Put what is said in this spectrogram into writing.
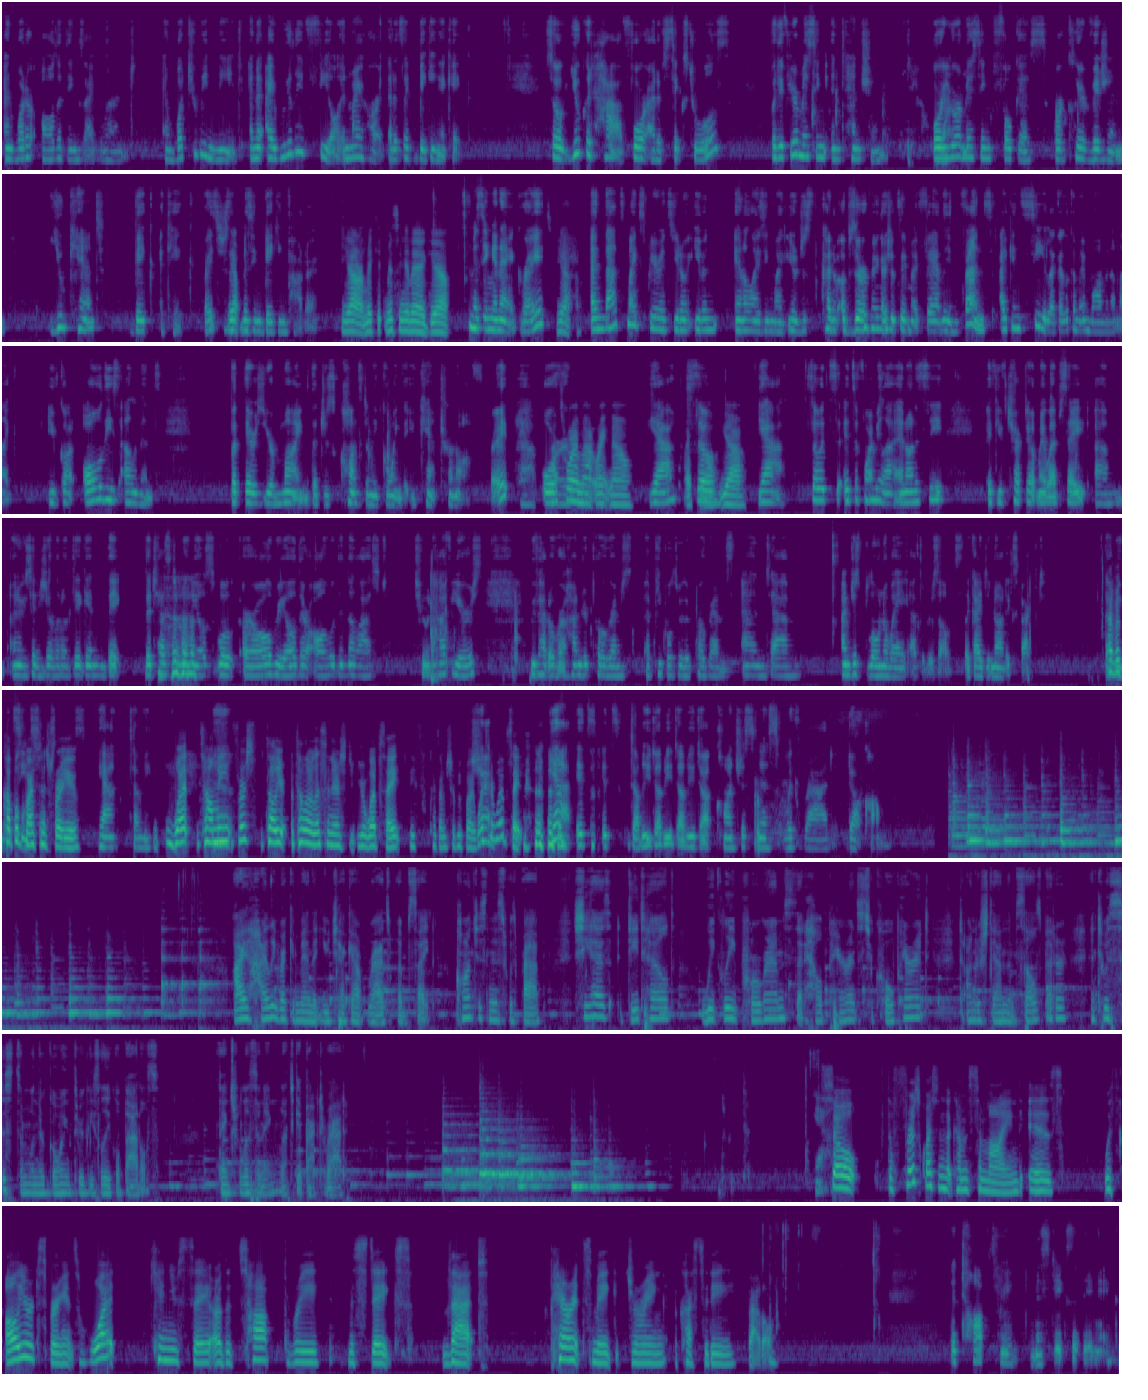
And what are all the things I've learned? And what do we need? And I really feel in my heart that it's like baking a cake. So you could have four out of six tools, but if you're missing intention or yeah. you're missing focus or clear vision, you can't bake a cake, right? It's just yep. like missing baking powder. Yeah, or make it missing an egg. Yeah. Missing an egg, right? Yeah. And that's my experience, you know, even analyzing my, you know, just kind of observing, I should say, my family and friends. I can see, like, I look at my mom and I'm like, you've got all these elements, but there's your mind that just constantly going that you can't turn off, right? Yeah. Or that's where I'm at right now. Yeah. I so, feel, yeah. Yeah. So it's it's a formula, and honestly, if you've checked out my website, um, I know you said you did a little dig in. They the testimonials will are all real. They're all within the last two and a half years. We've had over a hundred programs, uh, people through the programs, and um, I'm just blown away at the results. Like I did not expect. I have a couple questions for things. you. Yeah, tell me. What? Tell me uh, first. Tell your tell our listeners your website because I'm sure people are. Sure. What's your website? yeah, it's it's www.consciousnesswithrad.com. I highly recommend that you check out Rad's website, Consciousness with Rad. She has detailed weekly programs that help parents to co parent, to understand themselves better, and to assist them when they're going through these legal battles. Thanks for listening. Let's get back to Rad. Yeah. So, the first question that comes to mind is with all your experience, what can you say are the top three mistakes that parents make during a custody battle? The top three mistakes that they make.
